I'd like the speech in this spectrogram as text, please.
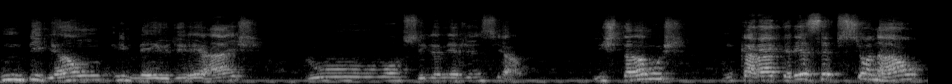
um bilhão e meio de reais para o auxílio emergencial. Estamos, em caráter excepcional,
